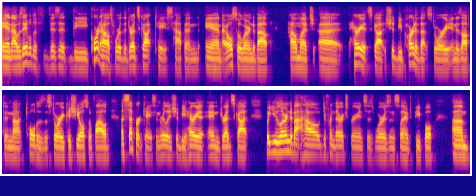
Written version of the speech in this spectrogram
and I was able to visit the courthouse where the Dred Scott case happened, and I also learned about how much uh, Harriet Scott should be part of that story and is often not told as the story because she also filed a separate case and really it should be Harriet and Dred Scott. But you learned about how different their experiences were as enslaved people. Um,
